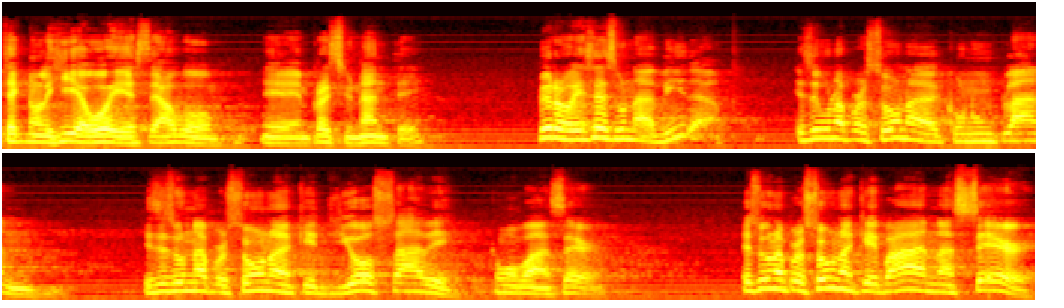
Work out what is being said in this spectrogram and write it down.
tecnología hoy es algo eh, impresionante, pero esa es una vida, esa es una persona con un plan, esa es una persona que Dios sabe cómo va a ser, es una persona que va a nacer.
